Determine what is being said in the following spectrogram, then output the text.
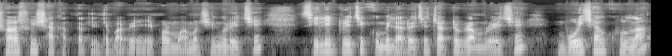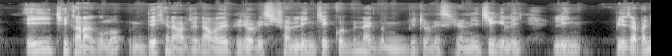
সরাসরি সাক্ষাৎকার দিতে পারবেন এরপর ময়মনসিংহ রয়েছে, সিলেট রয়েছে, কুমিল্লা রয়েছে, চট্টগ্রাম রয়েছে, বরিশাল, খুলনা এই ঠিকানাগুলো দেখে নেওয়ার জন্য আমাদের ভিডিও ডিসক্রিপশন লিঙ্ক চেক করবেন না, একদম ভিডিও ডিসক্রিপশন নিচে গেলেই লিঙ্ক পেয়ে যাবেন।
